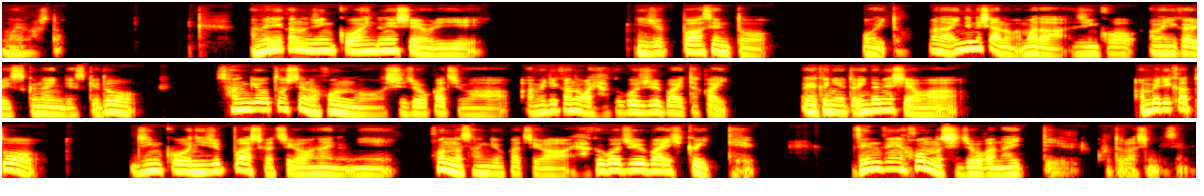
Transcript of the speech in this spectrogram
思いました。アメリカの人口はインドネシアより20%多いと。まだインドネシアの方がまだ人口アメリカより少ないんですけど、産業としての本の市場価値はアメリカの方が150倍高い。逆に言うとインドネシアはアメリカと人口20%しか違わないのに、本の産業価値が150倍低いっていう、全然本の市場がないっていうことらしいんですよね。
